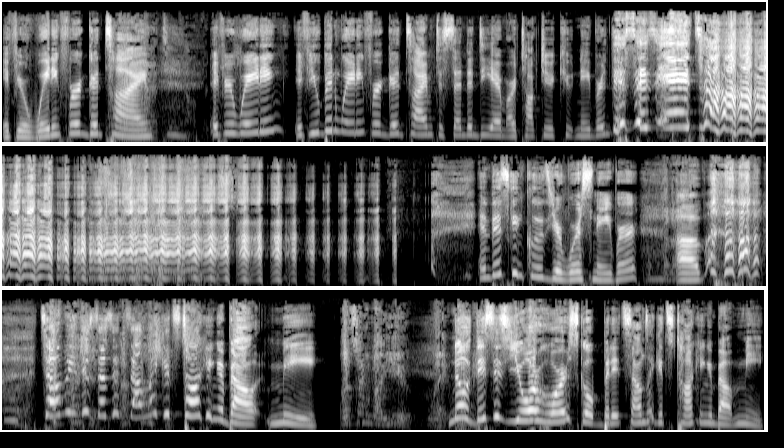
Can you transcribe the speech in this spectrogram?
If you're waiting for a good time, if you're waiting, if you've been waiting for a good time to send a DM or talk to your cute neighbor, this is it! and this concludes your worst neighbor. Um, tell me this doesn't sound like it's talking about me. Let's talk about you. Wait, No, this is your horoscope, but it sounds like it's talking about me.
